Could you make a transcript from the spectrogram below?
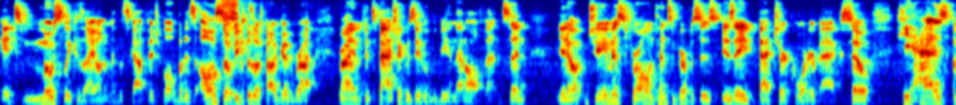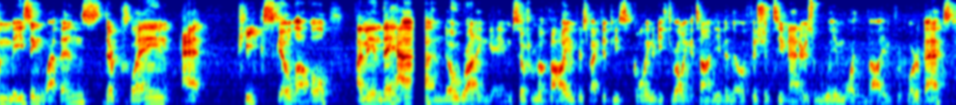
It's mostly because I own him in the Scott Fish Bowl, but it's also because of how good Ryan Fitzpatrick was able to be in that offense. And you know, Jameis, for all intents and purposes, is a better quarterback. So he has amazing weapons. They're playing at peak skill level. I mean, they have no running game, so from a volume perspective, he's going to be throwing a ton, even though efficiency matters way more than volume for quarterbacks.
